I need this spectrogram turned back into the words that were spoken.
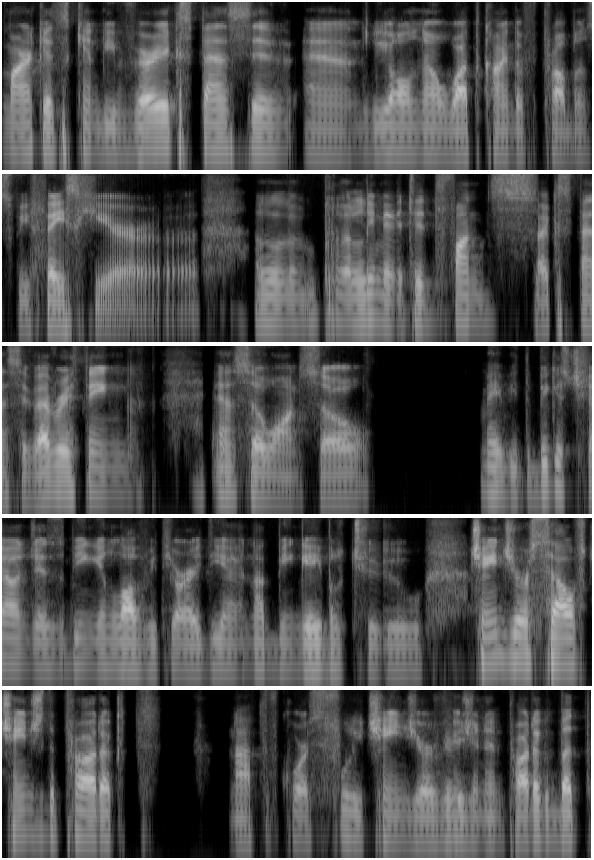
markets can be very expensive and we all know what kind of problems we face here. Uh, limited funds expensive everything and so on. So maybe the biggest challenge is being in love with your idea and not being able to change yourself change the product not of course fully change your vision and product but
